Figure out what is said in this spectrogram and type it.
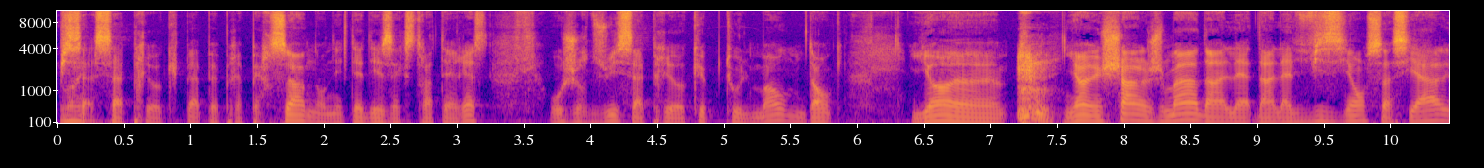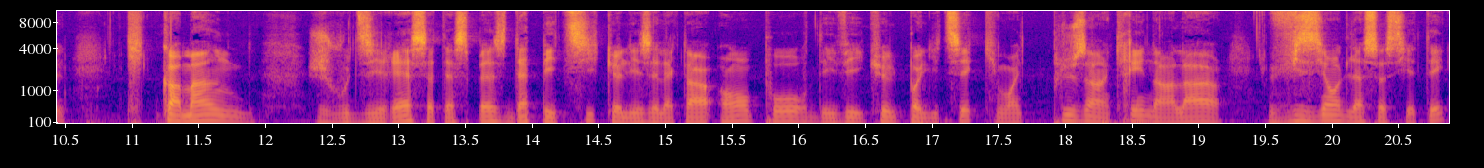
puis ça, ça préoccupait à peu près personne. On était des extraterrestres. Aujourd'hui, ça préoccupe tout le monde. Donc, il y a un, il y a un changement dans la, dans la vision sociale qui commande, je vous dirais, cette espèce d'appétit que les électeurs ont pour des véhicules politiques qui vont être plus ancrés dans leur vision de la société.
